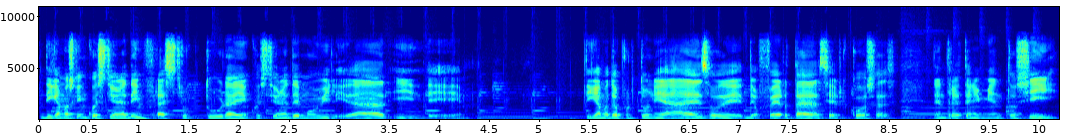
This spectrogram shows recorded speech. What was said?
digamos que en cuestiones de infraestructura y en cuestiones de movilidad y de digamos, de oportunidades o de, oferta de hacer cosas de entretenimiento, sí,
